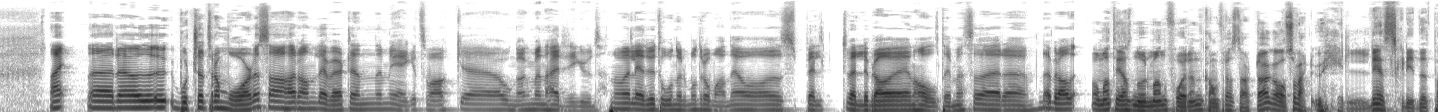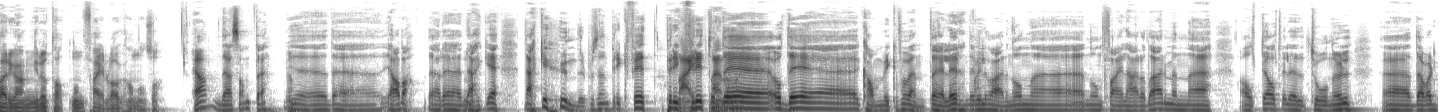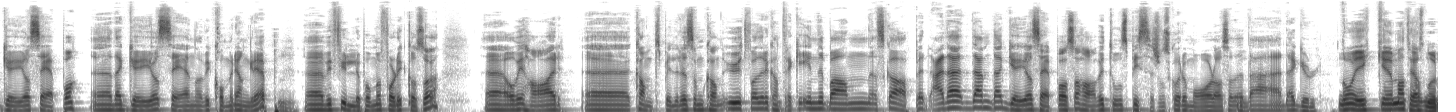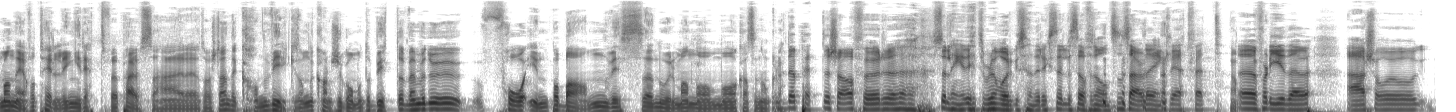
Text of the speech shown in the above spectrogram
Nei, er, eh, bortsett fra målet så har han levert en meget svak uh, omgang, men herregud. Nå leder vi 2-0 mot Romania og spilt veldig bra i en halvtime, så det er, eh, det er bra, det. Og Mathias Nordmann får en kamp fra startdag, har også vært uheldig, sklidd et par ganger og tatt noen feilvalg, han også. Ja, det er sant, det. Ja, det ja da. Det er, det er, ikke, det er ikke 100 prikkfritt, prikkfritt Nei, nei, og, det, og det kan vi ikke forvente heller. Det vil være noen, eh, noen feil her og der, men eh, alt i alt vi leder 2-0. Eh, Det har vært gøy å se på. Eh, Det er gøy å se når vi kommer i angrep. Eh, Vi fyller på med folk også. Eh, Og vi har eh, kantspillere som kan utfordre, kan trekke inn i banen, skaper Nei, det er, det er, det er gøy å se på. Og så har vi to spisser som skårer mål også. Det, det, er, det er gull. Nå gikk eh, Mathias Nordmann ned for telling rett før pause her, Torstein. Det kan virke som det kanskje går mot å bytte. Hvem vil du få inn på banen hvis Nordmann nå må kaste inn håndkleet? Det Petter sa før, så lenge det ikke blir Markus Henriksen eller Steffen Johansen, så er det egentlig ett fett. Ja. Fordi det er så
